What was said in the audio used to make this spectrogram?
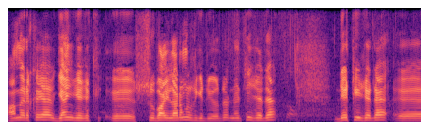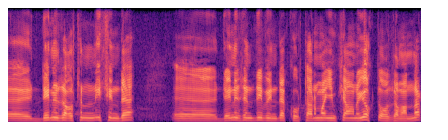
Amerika'ya gencecik e, subaylarımız gidiyordu. Neticede neticede e, denizaltının içinde e, denizin dibinde kurtarma imkanı yoktu o zamanlar.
